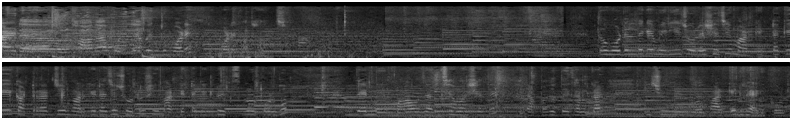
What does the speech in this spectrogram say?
আর খাওয়া দাওয়া করতে যাব একটু পরে পরে কথা হচ্ছে। তো হোটেল থেকে বেরিয়ে চলে এসেছি। মার্কেটটাকে, কাটরার যে মার্কেট আছে ছোট, সেই মার্কেটটাকে একটু এক্সপ্লোর করব। দেন মাও যাচ্ছে আমার সাথে। আপাতত এখানকার কিছু মার্কেট ভ্যারি করব।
